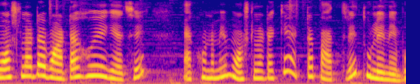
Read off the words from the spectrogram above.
মশলাটা বাটা হয়ে গেছে। এখন আমি মশলাটাকে একটা পাত্রে তুলে নেব।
